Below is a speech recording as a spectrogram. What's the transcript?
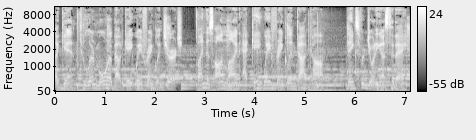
Again, to learn more about Gateway Franklin Church, find us online at gatewayfranklin.com. Thanks for joining us today.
